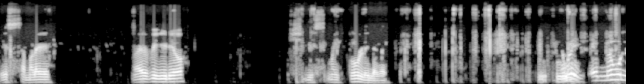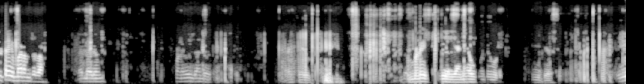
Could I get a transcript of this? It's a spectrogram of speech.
യെസ് നമ്മളെ വീഡിയോ. മൈക്കോളില്ല മുൻ ടൈം പറഞ്ഞതാ എല്ലാരും പണി കഴിക്കാണ്ട് നമ്മൾ ചെയ്യാനേ വീഡിയോസ് ഈ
